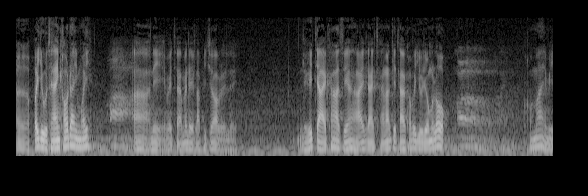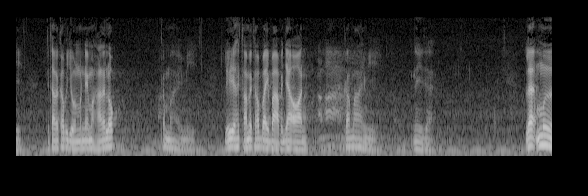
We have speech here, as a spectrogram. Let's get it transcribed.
เออไปอยู่แทนเขาได้ไหมอ่านี่ไม่จะไม่ได้รับผิดชอบเลยเลย หรือจ่ายค่าเสียหายในฐานะที่ทำเขาไปอยู่โยมโลกก็ไม่มีหรือทำให้เขาไปอยู่มันในมหานรกก็ไม่มี หรือให้ทำให้เขาใบบาปัญญาอ่อน ก็ไม่มี นี่จ้ะและเมื่อ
